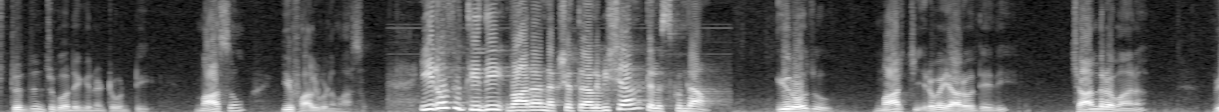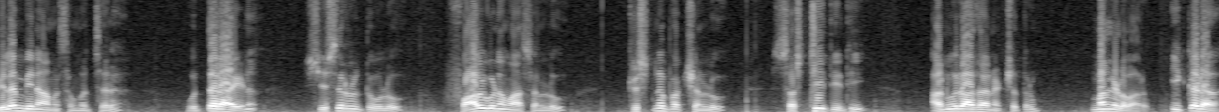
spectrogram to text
స్తుతించుకోదగినటువంటి మాసం ఈ ఫాల్గుణ మాసం. ఈ రోజు తిథి వార నక్షత్రాల విషయాలను తెలుసుకుందాం. ఈరోజు మార్చి ఇరవై ఆరవ తేదీ చాంద్రమాన విలంబినామ సంవత్సర ఉత్తరాయణ శిశిర ఋతువులో ఫాల్గుణ మాసంలో కృష్ణపక్షంలో షష్ఠీ తిథి అనురాధ నక్షత్రం మంగళవారం. ఇక్కడ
